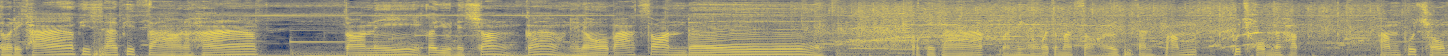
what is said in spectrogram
สวัสดีครับพี่ชายพี่สาวนะครับ ตอนนี้ก็อยู่ในช่องกล้าวในโนบาซอนเดอร์โอเคครับ วันนี้ผมก็จะมาสอนวิธีการปั๊มผู้ชมนะครับ ปั๊มผู้ชม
